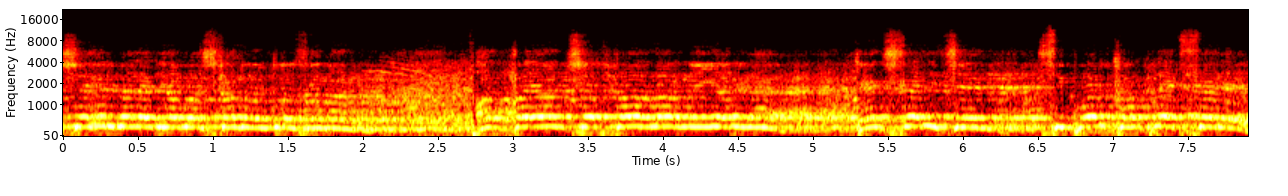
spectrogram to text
Büyükşehir Belediye Başkanı olduğu zaman patlayan çöp dağlarının yerine gençler için spor kompleksleri,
